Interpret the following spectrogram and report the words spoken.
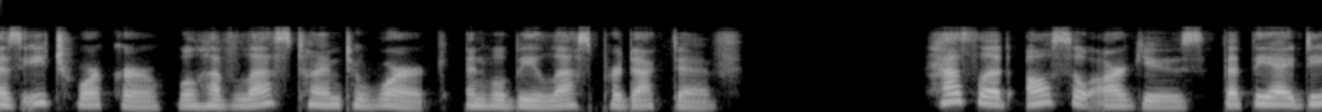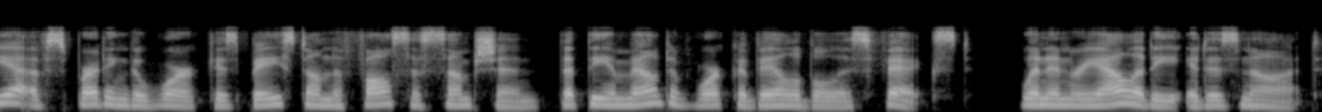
as each worker will have less time to work and will be less productive. Hazlitt also argues that the idea of spreading the work is based on the false assumption that the amount of work available is fixed, when in reality it is not.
